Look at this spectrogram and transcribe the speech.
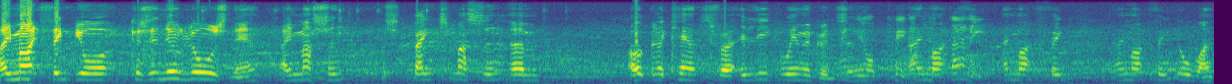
they might think you're because the new laws now they mustn't the banks mustn't um, open accounts for illegal immigrants, and you're they might, it. they might think, they might think you're one.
